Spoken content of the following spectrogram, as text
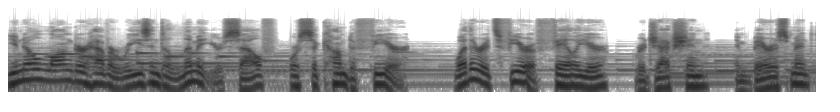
you no longer have a reason to limit yourself or succumb to fear, whether it's fear of failure, rejection, embarrassment,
